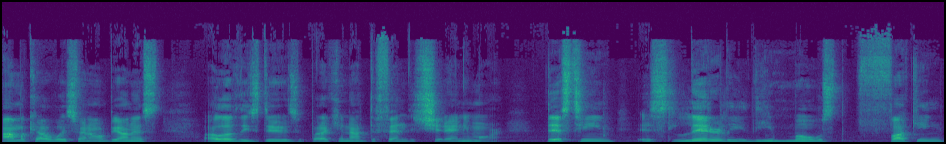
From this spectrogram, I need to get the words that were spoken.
I'm a Cowboys fan, I'm gonna be honest. I love these dudes, but I cannot defend this shit anymore. This team is literally the most fucking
